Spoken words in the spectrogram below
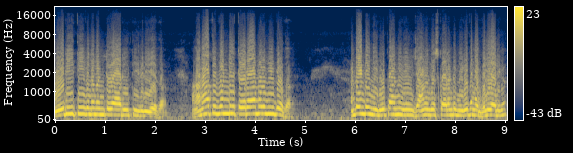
ఏ రీతి వినమంటే ఆ రీతి వినియేదా? ఆనాతివ్వండి తోరాములు మీ బోధ. అంటే ఏంటి? నీ రూపాన్ని నేను ధ్యానం చేసుకోవాలంటే నీ రూపం నాకు తెలియాలిగా.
